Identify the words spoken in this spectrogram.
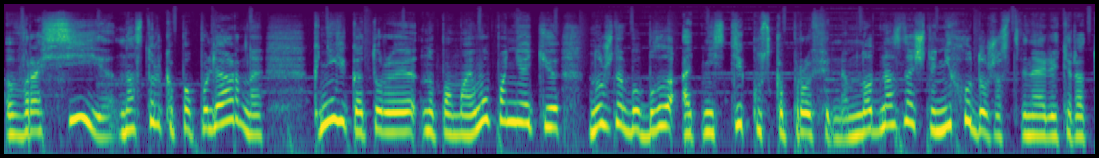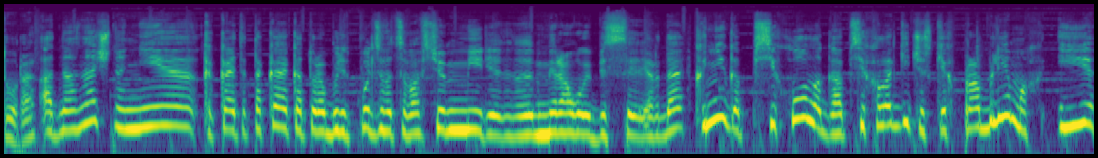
в России настолько популярны книги, которые, ну, по моему понятию, нужно бы было отнести к узкопрофильным. Но однозначно не художественная литература. Однозначно не какая-то такая, которая будет пользоваться во всем мире, э, мировой бестселлер, да? Книга психолога о психологических проблемах и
